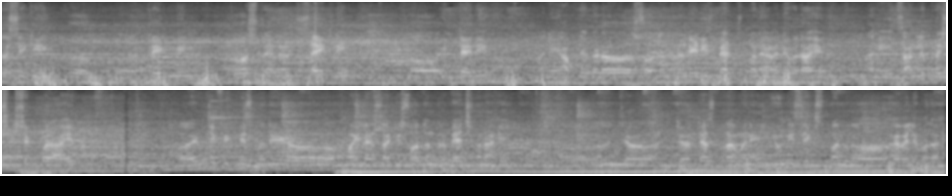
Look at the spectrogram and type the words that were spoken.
जसे की ट्रेडमिल क्रॉस ट्रेनर सायकलिंग इत्यादी. आणि आपल्याकडं स्वतंत्र लेडीज मॅच पण अवेलेबल आहे आणि चांगले प्रशिक्षक पण आहेत. एम टी फिटनेसमध्ये महिलांसाठी स्वतंत्र बॅच पण आहे ज- त्याचप्रमाणे युनिसेक्स पण अवेलेबल आहे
